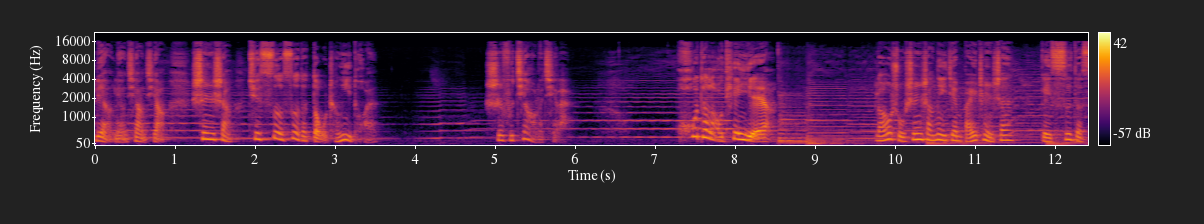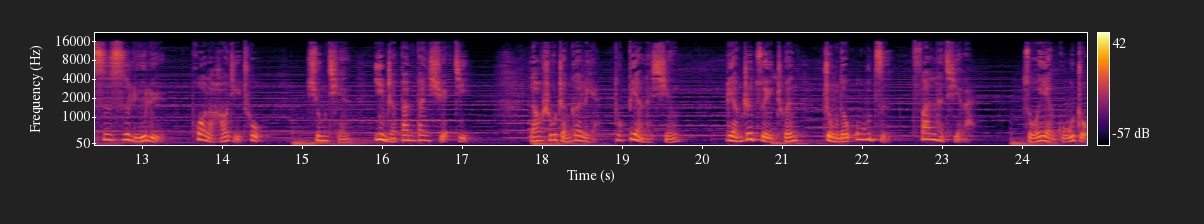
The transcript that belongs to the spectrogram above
踉踉跄跄，身上却瑟瑟的抖成一团。师傅叫了起来。我的老天爷呀！老鼠身上那件白衬衫给撕得丝丝缕缕，破了好几处，胸前印着斑斑血迹。老鼠整个脸都变了形，两只嘴唇肿得乌紫，翻了起来，左眼鼓肿，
